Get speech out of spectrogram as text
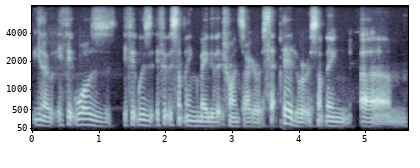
you know, if it was, if it was, if it was something maybe that Schweinsteiger accepted, or it was something, um,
